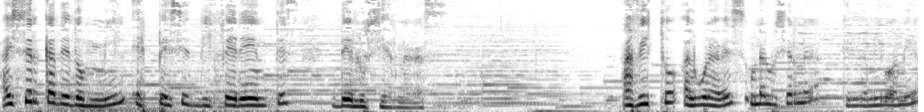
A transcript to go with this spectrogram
Hay cerca de 2.000 especies diferentes de luciérnagas. ¿Has visto alguna vez una luciérnaga, querido amigo o amiga?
